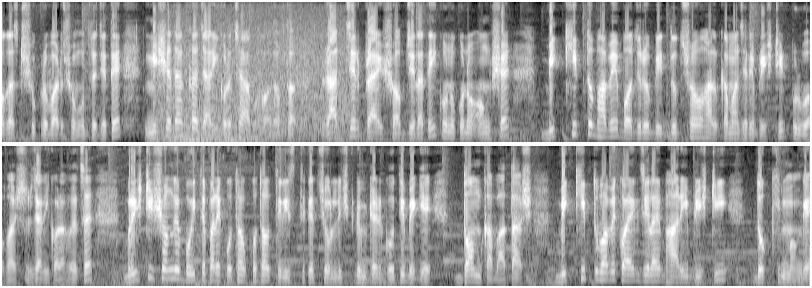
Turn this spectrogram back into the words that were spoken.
অগস্ট শুক্রবার সমুদ্রে যেতে নিষেধাজ্ঞা জারি করেছে আবহাওয়া দপ্তর। রাজ্যের প্রায় সব জেলাতেই কোনো কোনো অংশে বিক্ষিপ্তভাবে বজ্র বিদ্যুৎ সহ হালকা মাঝারি বৃষ্টির পূর্বাভাস জারি করা হয়েছে। বৃষ্টির সঙ্গে বইতে পারে কোথাও কোথাও তিরিশ থেকে চল্লিশ কিলোমিটার গতিবেগে দমকা বাতাস। বিক্ষিপ্তভাবে কয়েক জেলায় ভারী বৃষ্টি দক্ষিণবঙ্গে।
